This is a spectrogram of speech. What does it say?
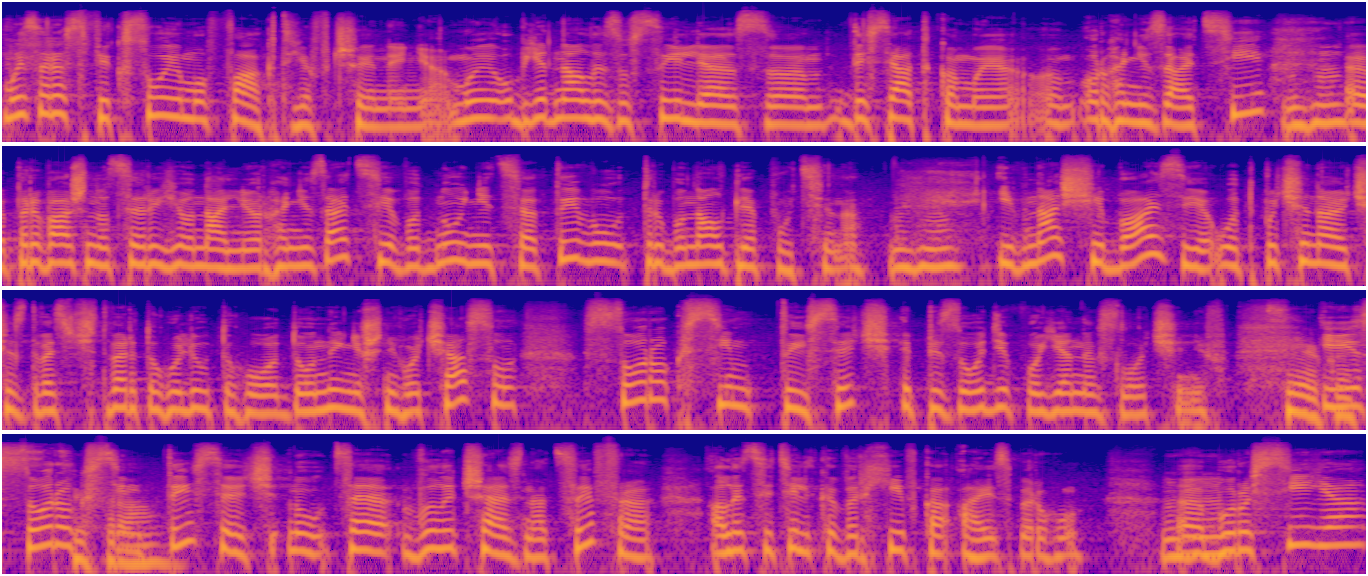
Ми зараз фіксуємо факт їх вчинення. Ми об'єднали зусилля з е, десятками е, організацій, е, переважно це регіональні організації, в одну ініціативу Трибунал для Путіна. І в нашій базі, от починаючи з 24 лютого до нинішнього часу, 47 тисяч епізодів воєнних злочинів. І 47 цифра. тисяч ну це величезна цифра, але це тільки верхівка айсбергу. Е, Бо Росія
